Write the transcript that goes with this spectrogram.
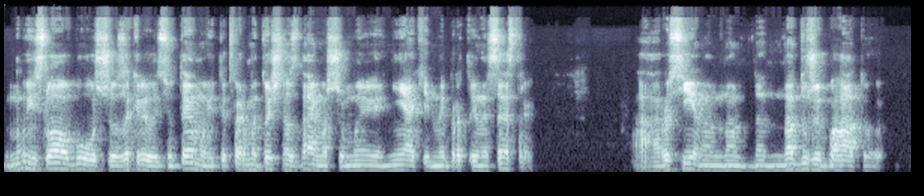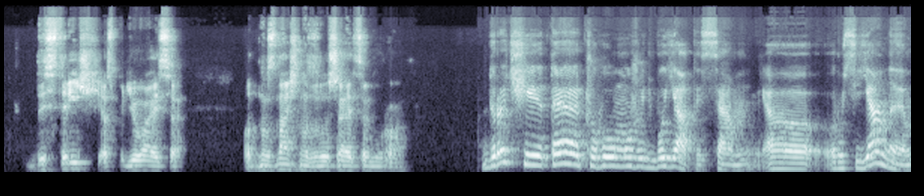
Ну і слава Богу, що закрили цю тему, і тепер ми точно знаємо, що ми ніякі не брати, не сестри. А Росія нам, на, на дуже багато десятиріч, я сподіваюся, однозначно залишається ворогом. До речі, те, чого можуть боятися е, росіяни,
